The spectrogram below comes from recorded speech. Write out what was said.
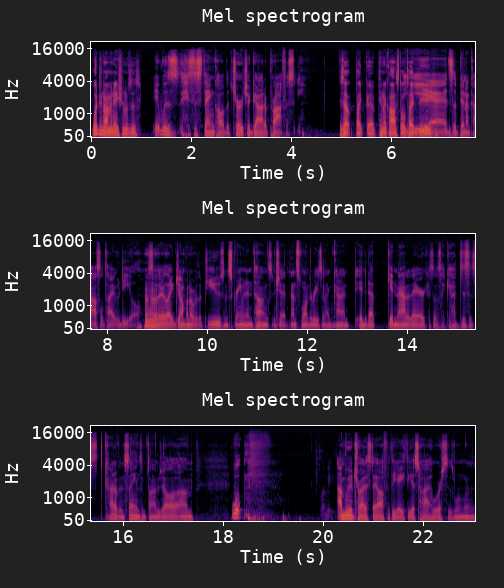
What denomination was this? It was it's this thing called the Church of God of Prophecy. Is that like a Pentecostal type deal? Yeah, it's a Pentecostal type deal. Uh-huh. So they're like jumping over the pews and screaming in tongues and shit. That's one of the reasons I kind of ended up getting out of there because I was like, God, this is kind of insane sometimes, y'all. Um, well, let me. I'm gonna try to stay off of the atheist high horse. Is what I'm gonna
